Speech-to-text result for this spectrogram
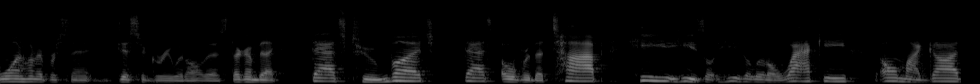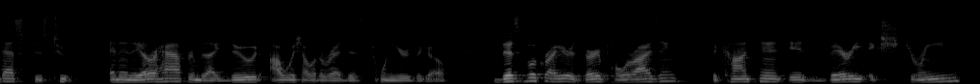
100% disagree with all this. They're going to be like, that's too much. That's over the top. He he's he's a little wacky. Oh my god, that's just too. And then the other half are gonna be like, dude, I wish I would have read this 20 years ago. This book right here is very polarizing. The content is very extreme.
